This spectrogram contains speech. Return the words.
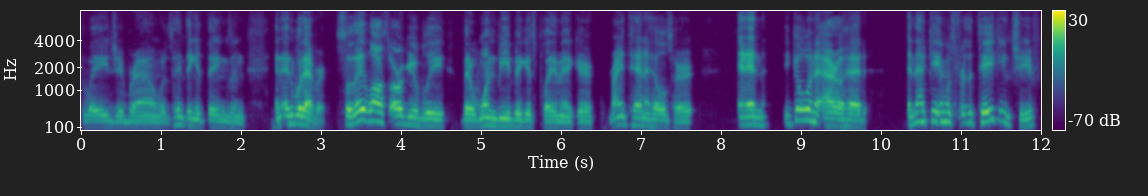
the way AJ Brown was hinting at things and and and whatever. So they lost arguably their one B biggest playmaker. Ryan Tannehill's hurt, and you go into Arrowhead, and that game was for the taking, Chief.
